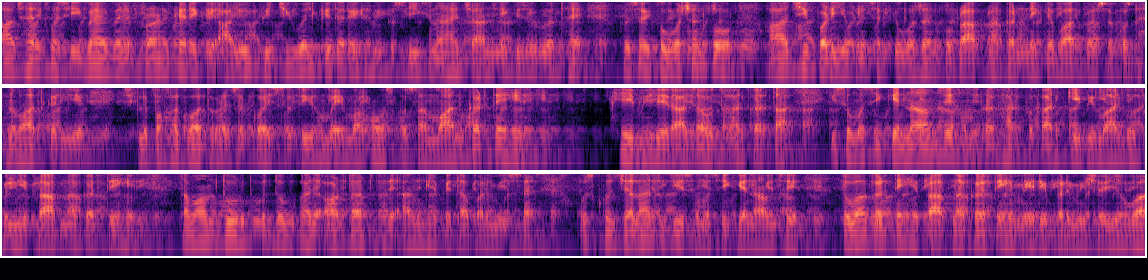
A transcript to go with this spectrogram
आज हर एक मसीह भाई मैंने प्रण करे कि आयु के जीवन की तरह हमको सीखना है, जानने की ज़रूरत है। परमेश्वर के वचन को आज ही पढ़िए परमेश्वर के वचन को प्रार्थना करने के बाद परमेश्वर को धन्यवाद करिए। इसके लिए बहुत बहुत परमेश्वर को स्तुति हो, महिमा हो, उसको सम्मान करते हैं। हे मेरे राजा उद्धार करता यीशु मसीह के नाम से हम हर प्रकार की बीमारियों के लिए प्रार्थना करते हैं। तमाम दूर दुख भरे और दर्द भरे अंग है पिता परमेश्वर। उसको जला दीजिए यीशु मसीह के नाम से। दुआ करते हैं, प्रार्थना करते हैं, मेरे परमेश्वर यहोवा,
